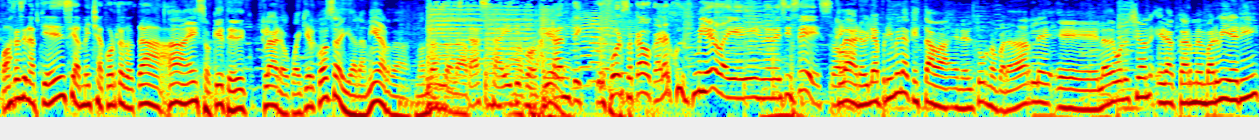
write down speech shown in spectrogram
cuando estás en abstinencia, mecha corta total. Ah, eso, ¿qué? Te, claro, cualquier cosa y a la mierda. Mandaste a la. Estás ahí, tipo, bastante esfuerzo, cago, carajo y mierda, y, y me decís eso. Claro, y la primera que estaba en el turno para darle eh, la devolución era Carmen Barbieri.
